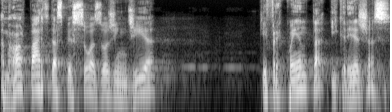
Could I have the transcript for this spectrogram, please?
A maior parte das pessoas hoje em dia que frequenta igrejas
